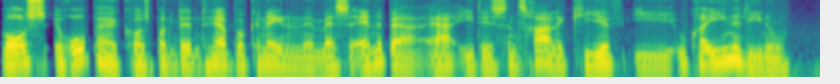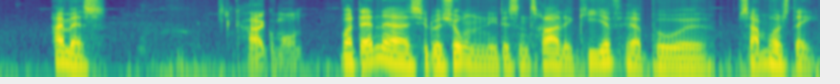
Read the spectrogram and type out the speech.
Vores Europakorrespondent her på kanalen, Mads Anneberg, er i det centrale Kiev i Ukraine lige nu. Hej Mads. Hej, godmorgen. Hvordan er situationen i det centrale Kiev her på øh, sammenholdsdag?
